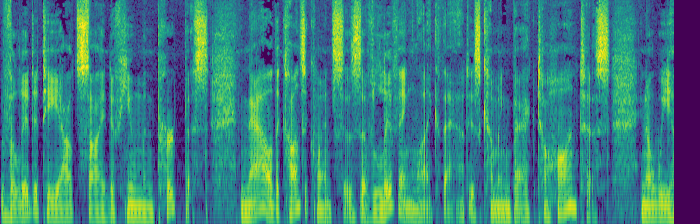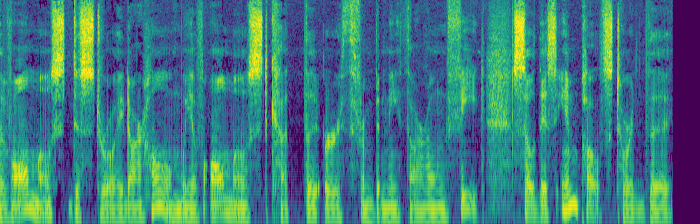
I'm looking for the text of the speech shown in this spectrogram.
validity outside of human purpose. Now, the consequences of living like that is coming back to haunt us. You know, we have almost destroyed our home. We have almost cut the earth from beneath our own feet. So this impulse toward the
